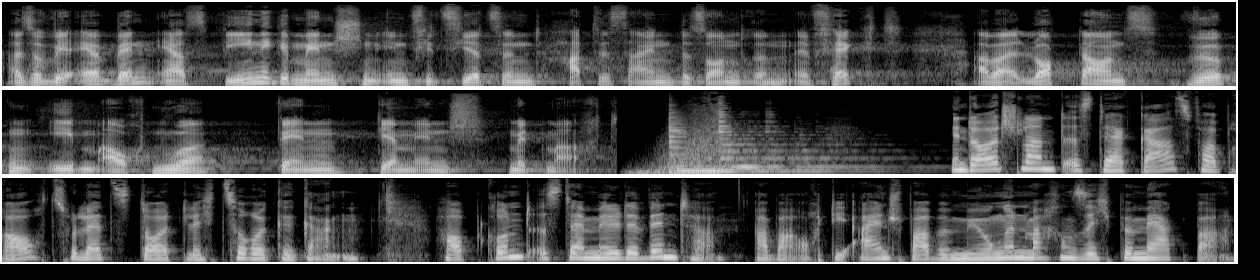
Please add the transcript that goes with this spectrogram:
Also wenn erst wenige Menschen infiziert sind, hat es einen besonderen Effekt. Aber Lockdowns wirken eben auch nur, wenn der Mensch mitmacht. In Deutschland ist der Gasverbrauch zuletzt deutlich zurückgegangen. Hauptgrund ist der milde Winter, aber auch die Einsparbemühungen machen sich bemerkbar.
